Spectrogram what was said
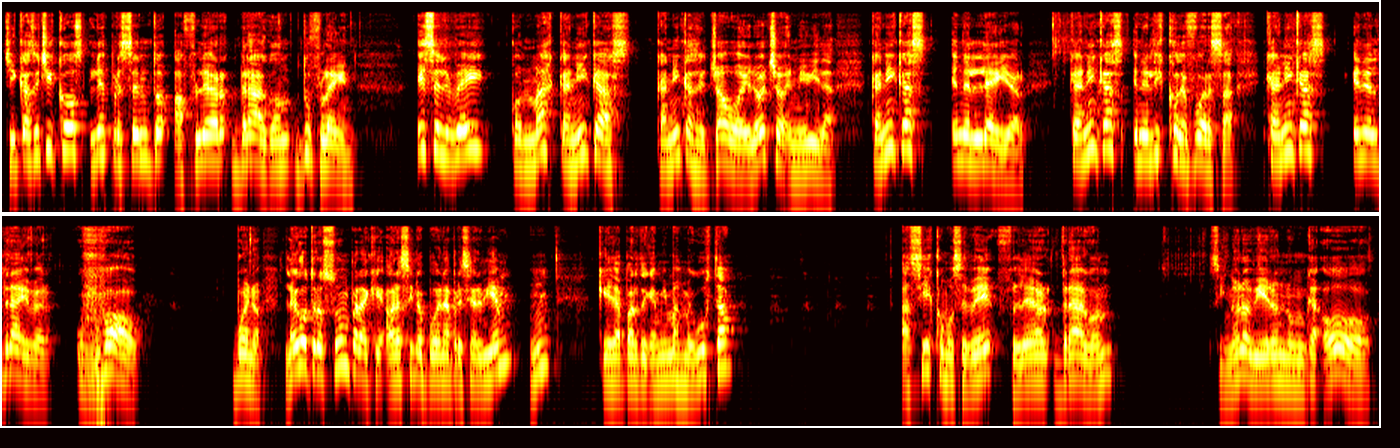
Chicas y chicos, les presento a Flare Dragon Duflane. Es el Bay con más canicas, canicas del Chavo del 8 en mi vida. Canicas en el layer, canicas en el disco de fuerza, canicas en el driver. ¡Wow! Bueno, le hago otro zoom para que ahora sí lo puedan apreciar bien, que es la parte que a mí más me gusta. Así es como se ve Flare Dragon. Si no lo vieron nunca, oh,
